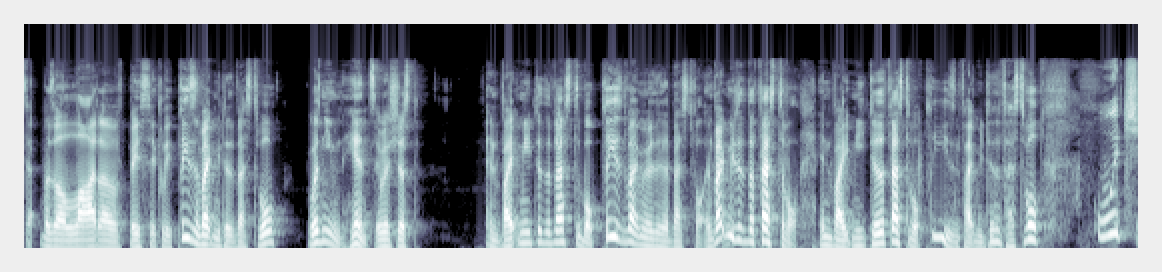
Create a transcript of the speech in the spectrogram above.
That was a lot of basically, please invite me to the festival. It wasn't even hints. It was just, invite me to the festival. Please invite me to the festival. Invite me to the festival. Invite me to the festival. Please invite me to the festival. Which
